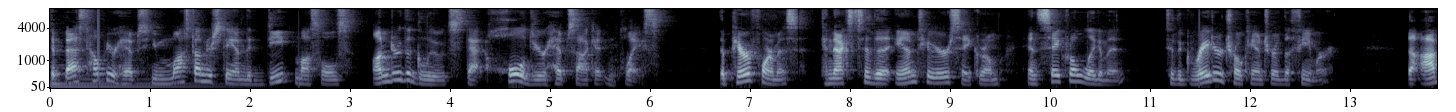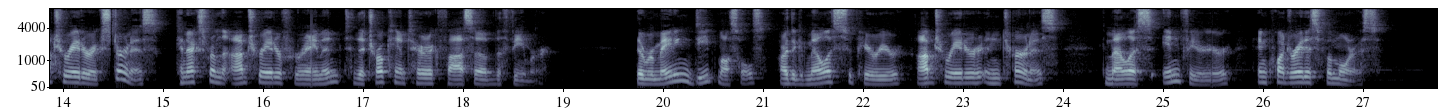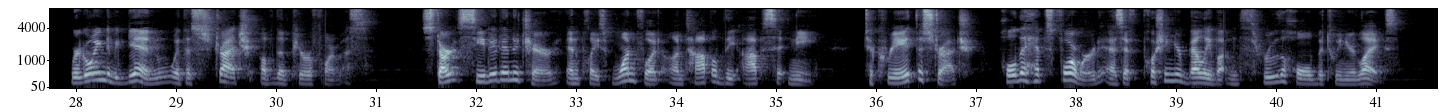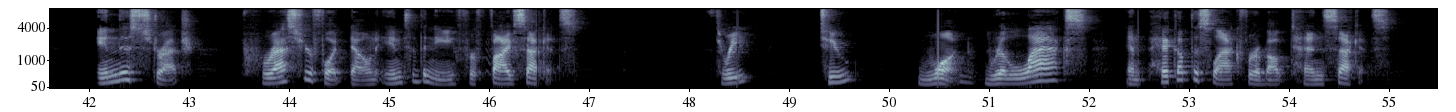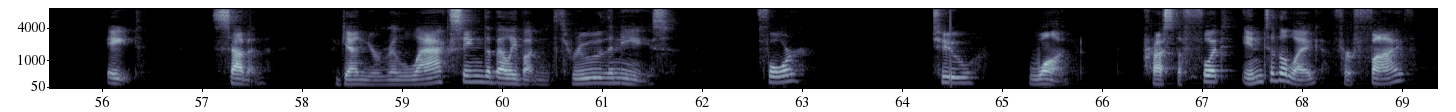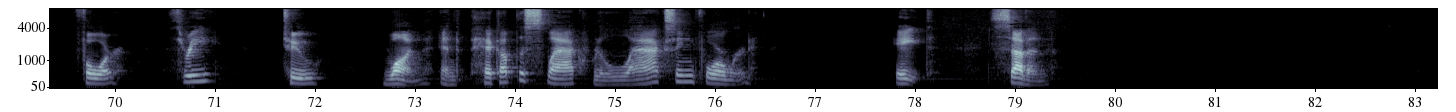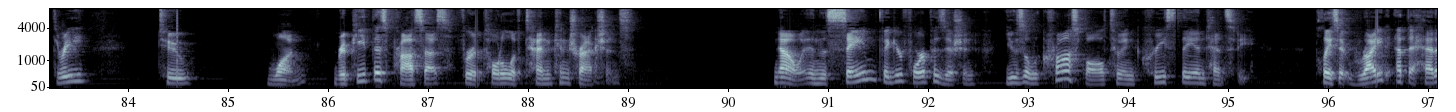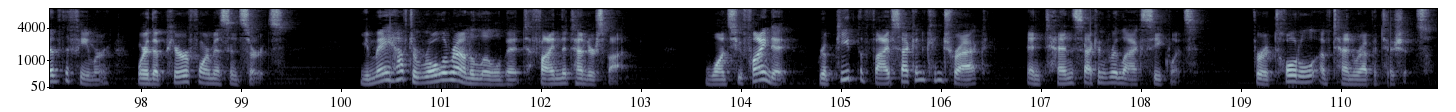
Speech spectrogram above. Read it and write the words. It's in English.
to best help your hips, you must understand the deep muscles under the glutes that hold your hip socket in place. The piriformis connects to the anterior sacrum and sacral ligament to the greater trochanter of the femur. The obturator externus connects from the obturator foramen to the trochanteric fossa of the femur. The remaining deep muscles are the gemellus superior, obturator internus, gemellus inferior, and quadratus femoris. We're going to begin with a stretch of the piriformis. Start seated in a chair and place one foot on top of the opposite knee. To create the stretch, pull the hips forward as if pushing your belly button through the hole between your legs. In this stretch, press your foot down into the knee for five seconds. Three, two, one. Relax and pick up the slack for about 10 seconds. Eight, seven. Again, you're relaxing the belly button through the knees. Four, two, one. Press the foot into the leg for five, four, three, two, one. And pick up the slack, relaxing forward. Eight, seven, three, two, one. Repeat this process for a total of 10 contractions. Now, in the same figure 4 position, use a lacrosse ball to increase the intensity. Place it right at the head of the femur where the piriformis inserts. You may have to roll around a little bit to find the tender spot. Once you find it, repeat the 5 second contract and 10 second relax sequence for a total of 10 repetitions.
